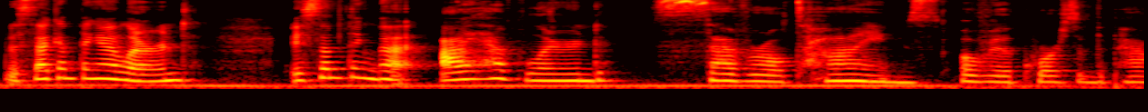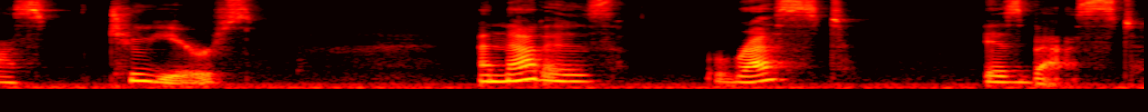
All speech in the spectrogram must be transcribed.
The second thing I learned is something that I have learned several times over the course of the past two years, and that is rest is best.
